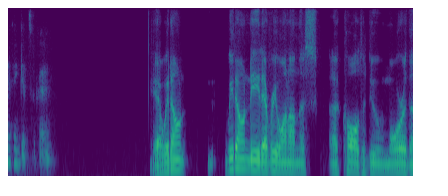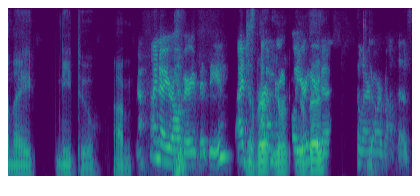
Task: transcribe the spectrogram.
I think it's okay. Yeah, we don't, we don't need everyone on this uh, call to do more than they need to. Um, Yeah, I know you're all very busy. I You're just, very- you're- grateful you're you're here very- to, to learn yeah. more about this.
